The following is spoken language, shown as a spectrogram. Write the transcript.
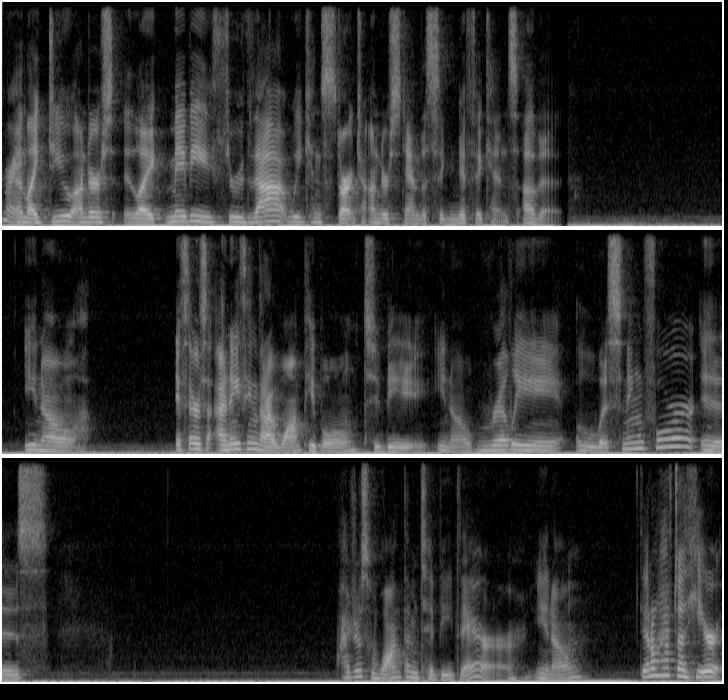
Right. And like, do you under like maybe through that we can start to understand the significance of it. You know, if there's anything that I want people to be, you know, really listening for is I just want them to be there, you know? They don't have to hear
